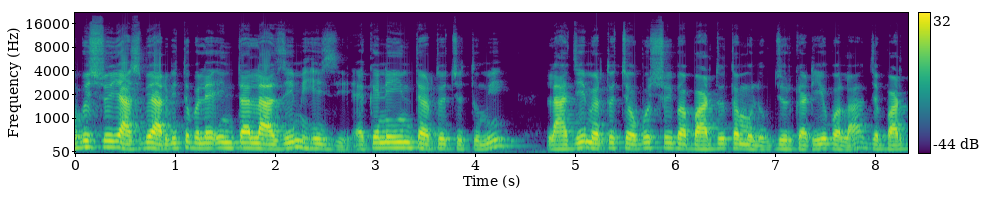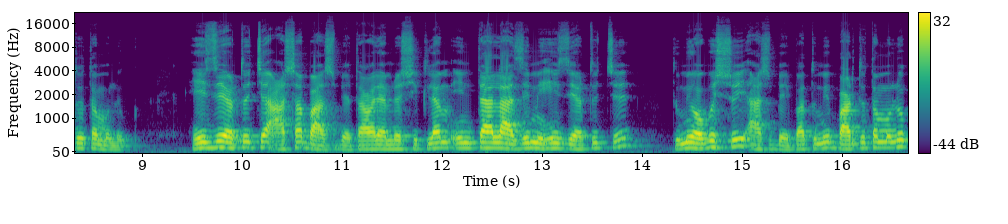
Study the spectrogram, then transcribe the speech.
অবশ্যই আসবে, আরবিতে বলে ইনতা লাজিম হিজি এখানে ইনতা অর্থ হচ্ছে তুমি, লাজিম অর্থ হচ্ছে অবশ্যই বা বাধ্যতামূলক, জোর কাটিয়ে বলা যে বাধ্যতামূলক। হিজি অর্থ হচ্ছে আসা বা আসবে। তাহলে আমরা শিখলাম, ইনতা লাজিম হিজি অর্থ হচ্ছে তুমি অবশ্যই আসবে বা তুমি বাধ্যতামূলক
